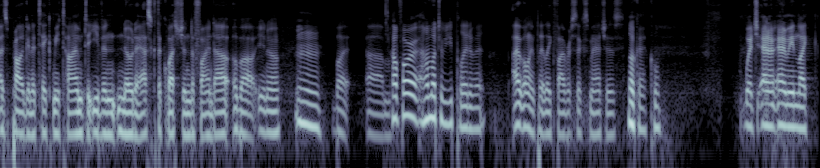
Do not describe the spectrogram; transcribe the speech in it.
it's probably going to take me time to even know to ask the question to find out about, you know. mm-hmm. But um, How far? How much have you played of it? I've only played like five or six matches, Okay, cool. which and, I mean like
